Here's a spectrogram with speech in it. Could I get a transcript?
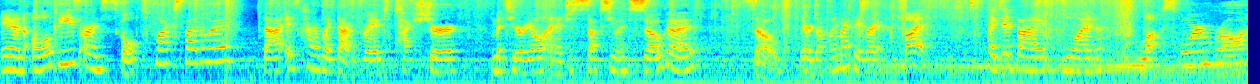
And all of these are in Sculptflex, by the way. That is kind of like that ribbed texture material and it just sucks you in so good. So they're definitely my favorite. But I did buy one Lux Form bra,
